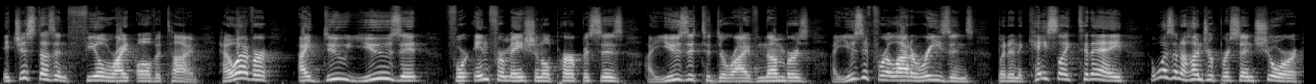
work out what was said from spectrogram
It just doesn't feel right all the time. However, I do use it for informational purposes. I use it to derive numbers. I use it for a lot of reasons, but in a case like today, I wasn't 100% sure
